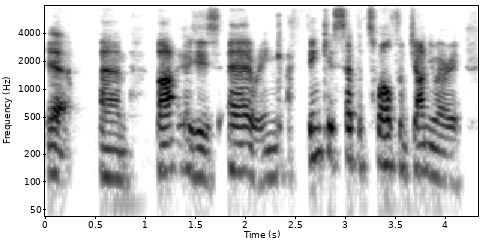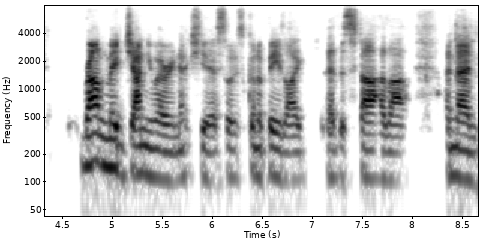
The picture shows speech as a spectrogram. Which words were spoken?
Yeah, um, that is airing. I think it said the 12th of January, around mid-January next year. So it's going to be like at the start of that, and then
